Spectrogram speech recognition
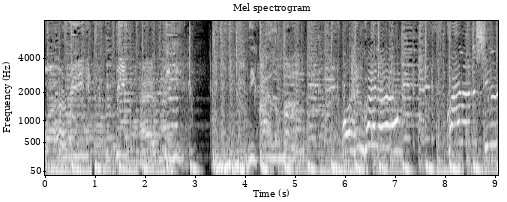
worry, be happy。你快乐吗？我很快乐，快乐的心呢？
